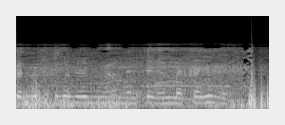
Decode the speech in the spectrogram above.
La gracia, igualmente. Ay, perdón,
